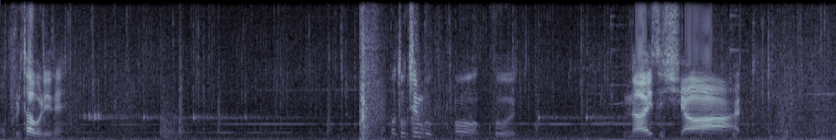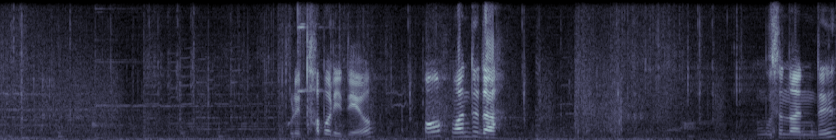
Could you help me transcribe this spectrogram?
어, 불타버리네? 어 독침부 어굿. 나이스 샷. 불에 타버리네요? 어 완드다. 무슨 완드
